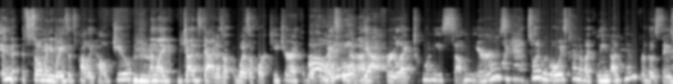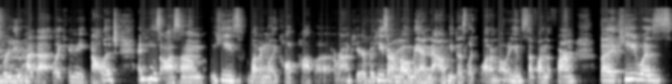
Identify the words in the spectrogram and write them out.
you, in so many ways, it's probably helped you. Mhm. And like Judd's dad is a, was a hort teacher at the local Oh, high school. Yeah, for like twenty some years. Oh so like we've always kind of like leaned on him for those things where you Mhm. had that like innate knowledge. And he's awesome. He's lovingly called Papa around here, but he's our mow man now. He does like a lot of mowing and stuff on the farm. But he was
